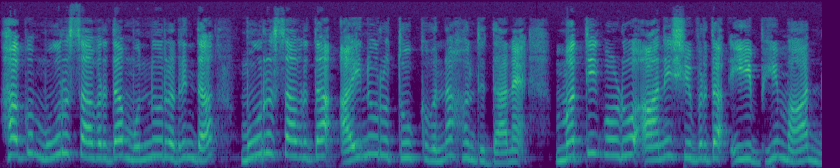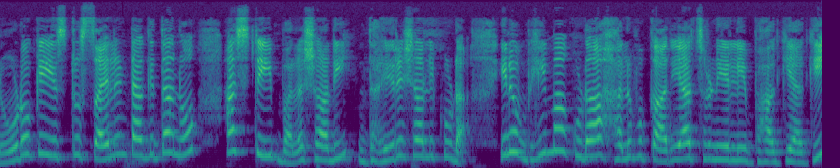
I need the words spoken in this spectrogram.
ಹಾಗೂ ಮೂರು ಸಾವಿರದ ಮುನ್ನೂರರಿಂದ ಮೂರು ಸಾವಿರದ ಐನೂರು ತೂಕವನ್ನ ಹೊಂದಿದ್ದಾನೆ. ಮತ್ತಿಗೋಡು ಆನೆ ಶಿಬಿರದ ಈ ಭೀಮ ನೋಡೋಕೆ ಎಷ್ಟು ಸೈಲೆಂಟ್ ಆಗಿದ್ದಾನೋ ಅಷ್ಟೇ ಬಲಶಾಲಿ, ಧೈರ್ಯಶಾಲಿ ಕೂಡ. ಇನ್ನು ಭೀಮಾ ಕೂಡ ಹಲವು ಕಾರ್ಯಾಚರಣೆಯಲ್ಲಿ ಭಾಗಿಯಾಗಿ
